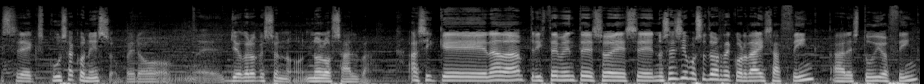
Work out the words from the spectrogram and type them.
se excusa con eso, pero eh, yo creo que eso no, no lo salva. Así que nada, tristemente eso es... Eh, no sé si vosotros recordáis a Think, al estudio Think.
